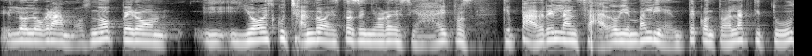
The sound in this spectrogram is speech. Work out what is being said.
eh, lo logramos, ¿no? Pero, y, y yo escuchando a esta señora decía, ay, pues qué padre lanzado, bien valiente, con toda la actitud,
